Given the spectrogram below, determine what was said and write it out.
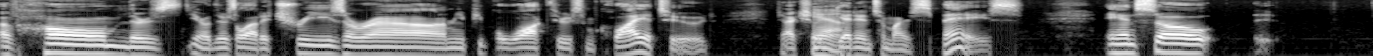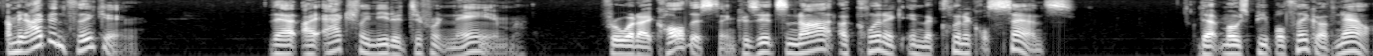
of home. There's you know, there's a lot of trees around. I mean, people walk through some quietude to actually Yeah. get into my space. And so, I mean, I've been thinking that I actually need a different name for what I call this thing because it's not a clinic in the clinical sense that most people think of. Now,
